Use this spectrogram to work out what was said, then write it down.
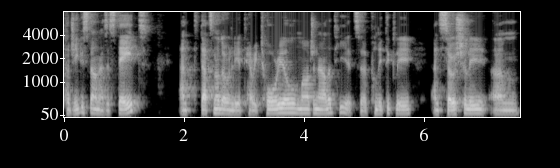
Tajikistan as a state, and that's not only a territorial marginality, it's a politically and socially um,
